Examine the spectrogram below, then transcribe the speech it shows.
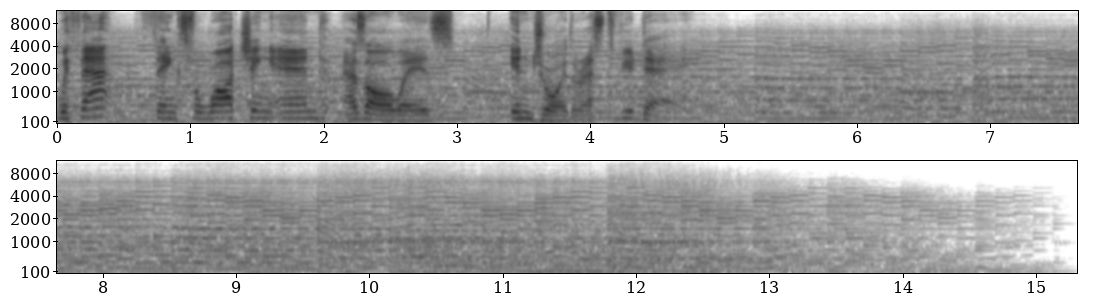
With that, thanks for watching and, as always, enjoy the rest of your day.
